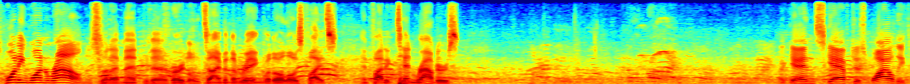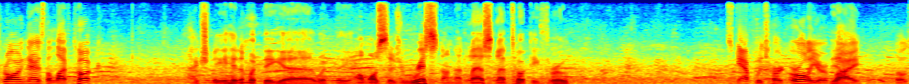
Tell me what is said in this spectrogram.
21 rounds. That's what I meant with uh, very little time in the ring with all those fights and fighting 10 rounders. Again, Scaff just wildly throwing. There's the left hook. Actually, he hit him with the uh, with the almost his wrist on that last left hook he threw. Scaff was hurt earlier yeah. by those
